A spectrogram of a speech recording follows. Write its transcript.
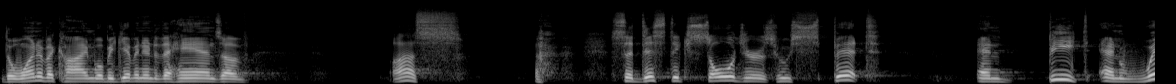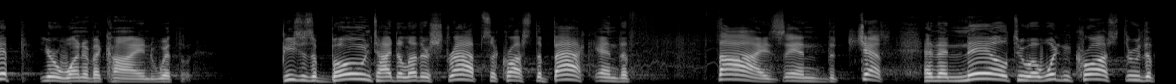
the one of a kind will be given into the hands of us, sadistic soldiers who spit and beat and whip your one of a kind with pieces of bone tied to leather straps across the back and the thighs and the chest, and then nailed to a wooden cross through the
